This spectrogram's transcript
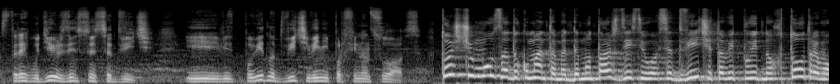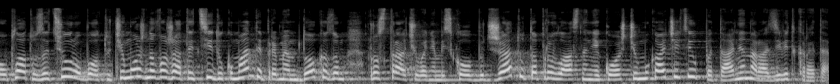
старих будівель здійснюється двічі. І відповідно двічі він і профінансувався. Чому за документами демонтаж здійснювався двічі та відповідно хто отримав оплату за цю роботу? Чи можна вважати ці документи прямим доказом розтрачування міського бюджету та привласнення коштів мукачівців? Питання наразі відкрите.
